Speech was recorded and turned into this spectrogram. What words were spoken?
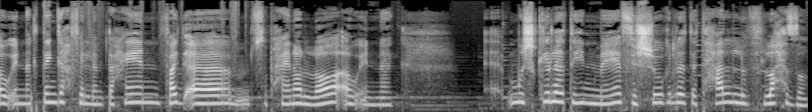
أو إنك تنجح في الامتحان فجأة سبحان الله أو إنك مشكلة ما في الشغل تتحل في لحظة.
